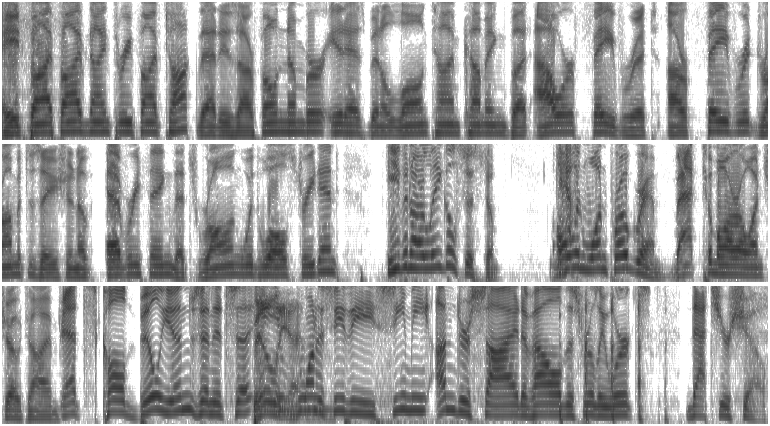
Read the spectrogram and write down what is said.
855 935 Talk. That is our phone number. It has been a long time coming, but our favorite, our favorite dramatization of everything that's wrong with Wall Street and even our legal system. All in one program. Back tomorrow on Showtime. That's called Billions, and it's uh, Billions. You want to see the seamy underside of how all this really works? That's your show.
